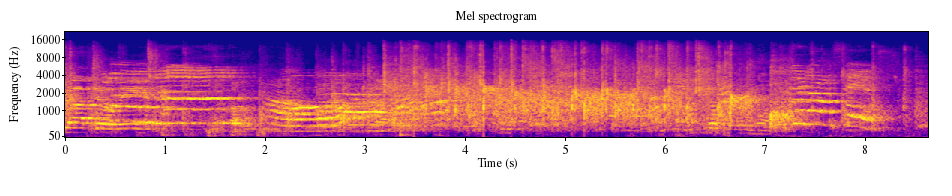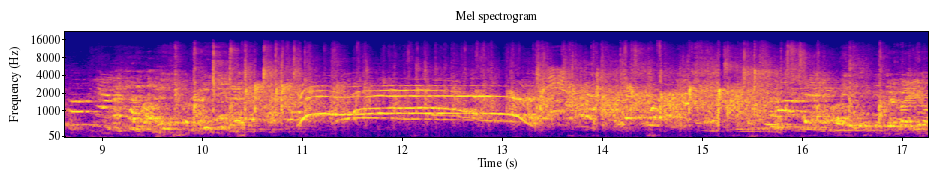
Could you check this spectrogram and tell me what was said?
Job, Jolene. Everybody go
